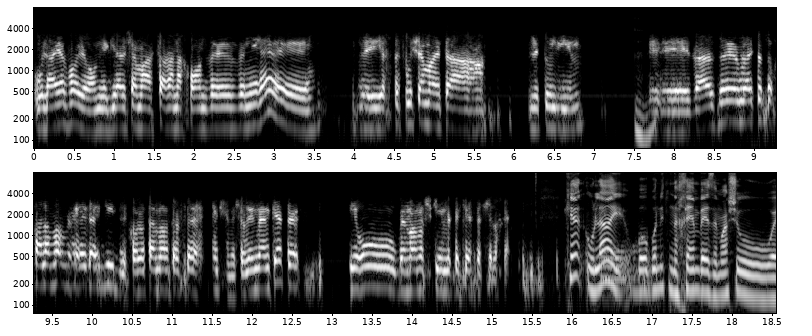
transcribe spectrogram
אולי יבוא יום, יגיע לשם השר הנכון ונראה ויחשפו שם את הנתונים, אה, ואז אולי אתה תוכל לבוא ולהגיד לכל אותם מאות אלפי שמשלמים להם כסף, תראו במה משקיעים את הכסף שלכם. כן, אולי, בוא, בוא נתנחם באיזה משהו, אה,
